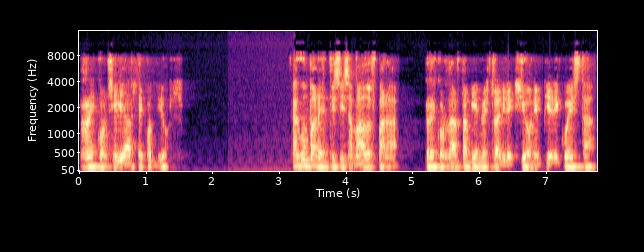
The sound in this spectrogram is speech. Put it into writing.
reconciliarse con Dios. Hago un paréntesis, amados, para recordar también nuestra dirección en pie de cuesta,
